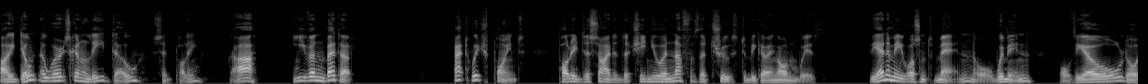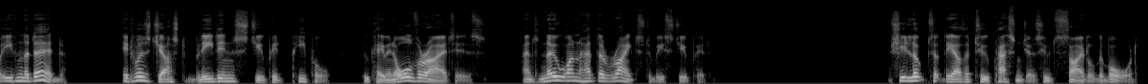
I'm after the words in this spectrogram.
I don't know where it's going to lead, though, said Polly. Ah, even better. At which point, Polly decided that she knew enough of the truth to be going on with. The enemy wasn't men, or women, or the old, or even the dead. It was just bleeding stupid people who came in all varieties, and no one had the right to be stupid. She looked at the other two passengers who'd sidled aboard.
